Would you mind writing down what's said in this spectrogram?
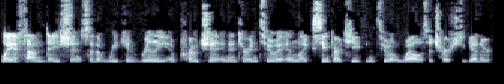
lay a foundation so that we can really approach it and enter into it and like sink our teeth into it well as a church together.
